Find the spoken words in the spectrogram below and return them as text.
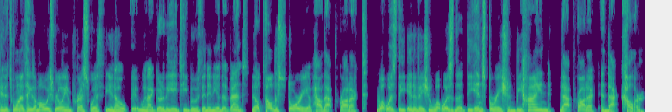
and it's one of the things I'm always really impressed with, you know, when I go to the AT booth at any of the events, they'll tell the story of how that product, what was the innovation, what was the the inspiration behind that product and that color.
